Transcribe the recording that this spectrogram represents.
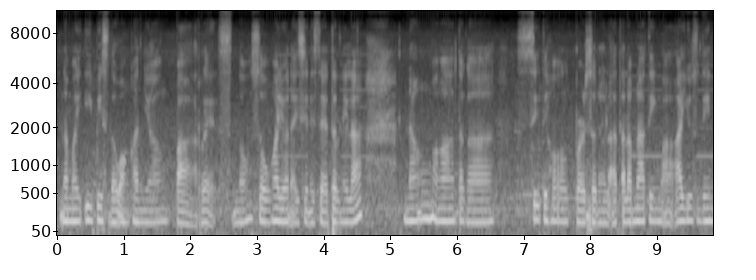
na may ipis daw ang kanyang pares no? So ngayon ay sinisettle nila ng mga taga City Hall personnel at alam nating maayos din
